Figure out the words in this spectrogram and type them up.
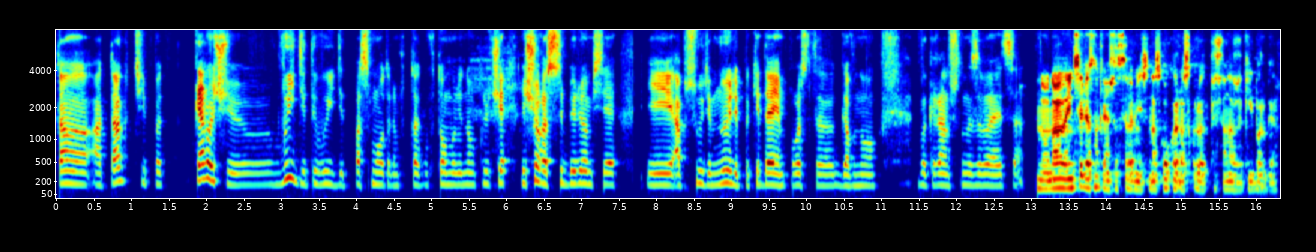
Та- а так, типа, короче, э, выйдет и выйдет, посмотрим в, так- в том или ином ключе. Еще раз соберемся и обсудим, ну или покидаем просто говно в экран, что называется. Ну, надо интересно, конечно, сравнить, насколько раскроют персонажа Киборга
